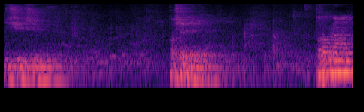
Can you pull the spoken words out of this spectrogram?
dzisiejszym posiedzeniu. Program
